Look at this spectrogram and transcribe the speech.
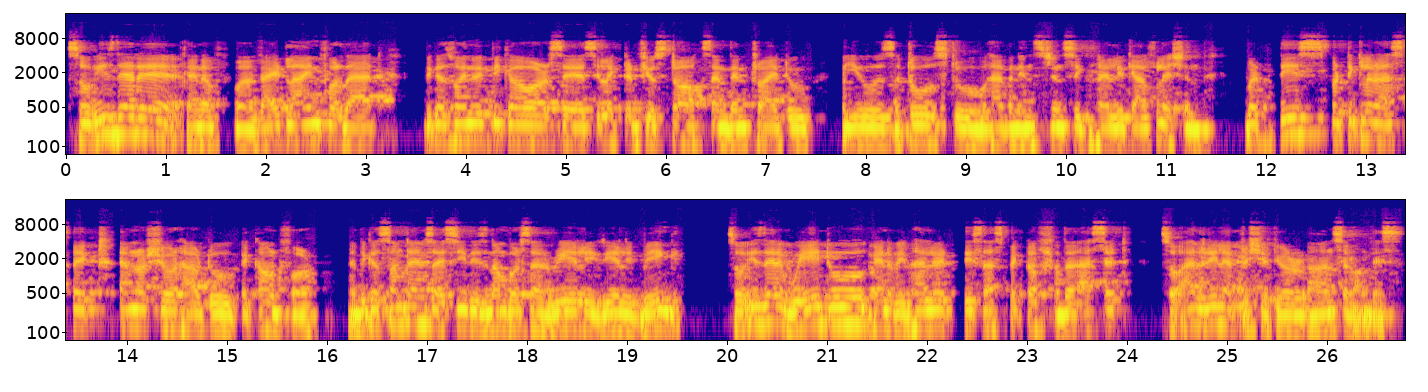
So, is there a kind of uh, guideline for that? Because when we pick our, say, selected few stocks and then try to use the tools to have an intrinsic value calculation, but this particular aspect, I'm not sure how to account for because sometimes I see these numbers are really, really big. So, is there a way to kind of evaluate this aspect of the asset? So, I'll really appreciate your answer on this.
